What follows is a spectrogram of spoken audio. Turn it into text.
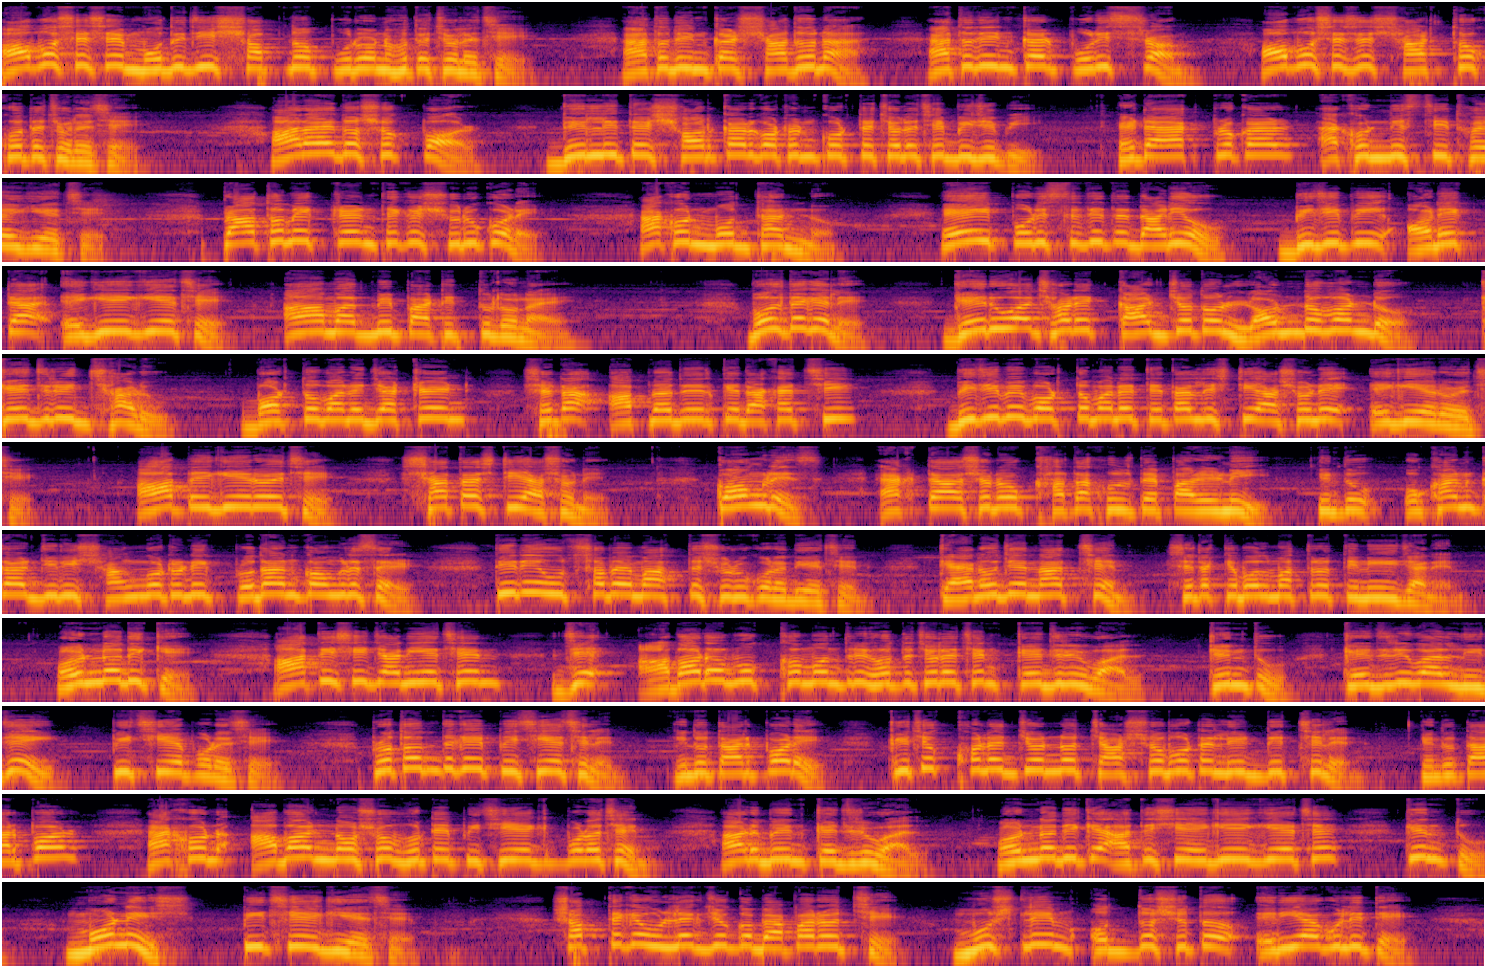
অবশেষে মোদিজির স্বপ্ন পূরণ হতে চলেছে। এতদিনকার সাধনা, এতদিনকার পরিশ্রম অবশেষে সার্থক হতে চলেছে। আড়াই দশক পর দিল্লিতে সরকার গঠন করতে চলেছে বিজেপি। এটা এক প্রকার এখন নিশ্চিত হয়ে গিয়েছে। প্রাথমিক ট্রেন থেকে শুরু করে এখন মধ্যাহ্ন। এই পরিস্থিতিতে দাঁড়িয়েও বিজেপি অনেকটা এগিয়ে গিয়েছে আম আদমি পার্টির তুলনায়। বলতে গেলে গেরুয়া ঝড়ে কার্যত লণ্ডভণ্ড কেজরির ঝাড়ু। বর্তমানে যা ট্রেন্ড সেটা আপনাদেরকে দেখাচ্ছি। বিজেপি বর্তমানে তেতাল্লিশটি আসনে এগিয়ে রয়েছে। আপ এগিয়ে রয়েছে সাতাশটি আসনে। কংগ্রেস একটা আসনেও খাতা খুলতে পারেনি। কিন্তু ওখানকার যিনি সাংগঠনিক প্রধান কংগ্রেসের, তিনি উৎসবে মাততে শুরু করে দিয়েছেন। কেন যে নাচছেন, সেটা কেবলমাত্র তিনিই জানেন। অন্যদিকে আতিশি জানিয়েছেন যে, আবারও মুখ্যমন্ত্রী হতে চলেছেন কেজরিওয়াল। কিন্তু কেজরিওয়াল নিজেই পিছিয়ে পড়েছে। প্রথম থেকেই পিছিয়ে ছিলেন কিন্তু তারপরে কিছুক্ষণের জন্য চারশো ভোটে লিড দিচ্ছিলেন, কিন্তু তারপর এখন আবার নশো ভোটে পিছিয়ে পড়েছেন অরবিন্দ কেজরিওয়াল। অন্যদিকে আতিশি এগিয়ে গিয়েছে, কিন্তু মনীষ পিছিয়ে গিয়েছে। সব থেকে উল্লেখযোগ্য ব্যাপার হচ্ছে, মুসলিম অধ্যুষিত এরিয়াগুলিতে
